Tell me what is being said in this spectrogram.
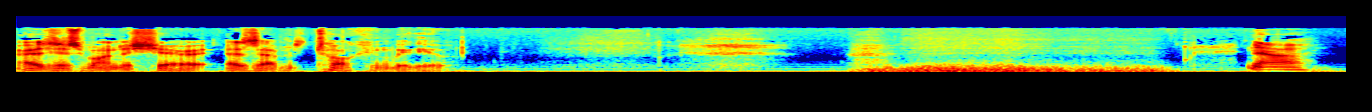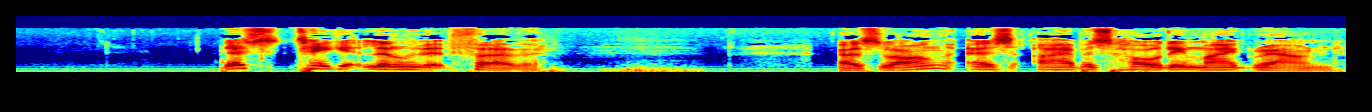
I just want to share it as I'm talking with you. Now, let's take it a little bit further. As long as I was holding my ground,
